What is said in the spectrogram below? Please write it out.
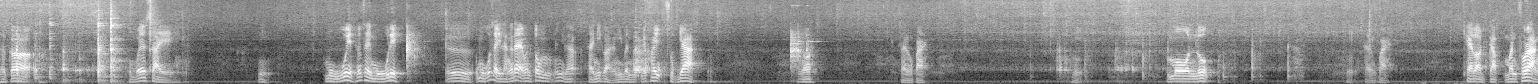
แล้วก็ผมก็จะใส่ หมูเว้ยต้องใส่หมูดิเออหมูก็ใส่หลังก็ได้มันต้มนั่นอยู่แล้วใส่นี่ก่อนอันนี้มันไม่ค่อยสุกยากเนาะใส่ลงไปนี่โมนลูกนี่ใส่ลงไป แครอทกับมันฝรั่ง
